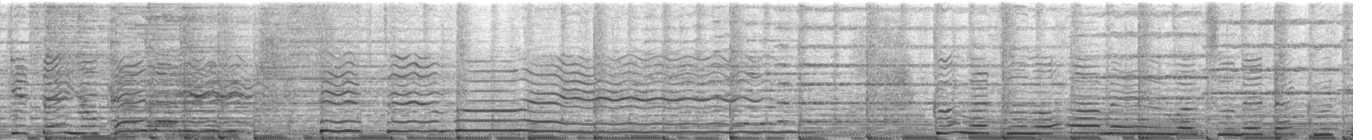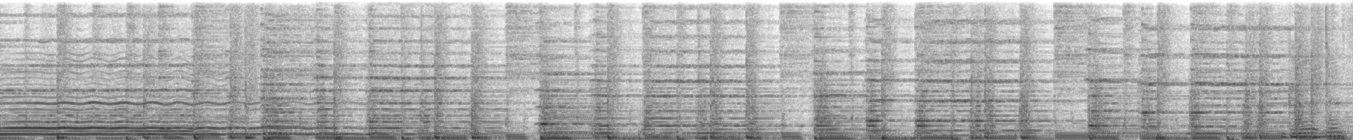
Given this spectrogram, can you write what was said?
きてゆけない September 9月の雨は冷たくて「ガラス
